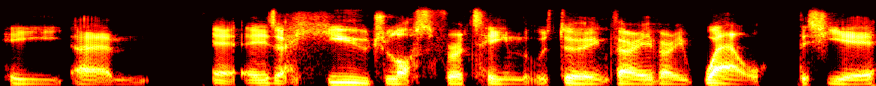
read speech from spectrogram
he um, is a huge loss for a team that was doing very, very well this year.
